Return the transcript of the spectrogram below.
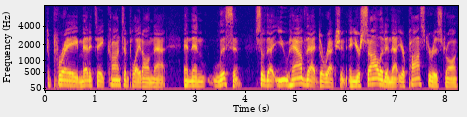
to pray, meditate, contemplate on that, and then listen so that you have that direction and you're solid in that, your posture is strong,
